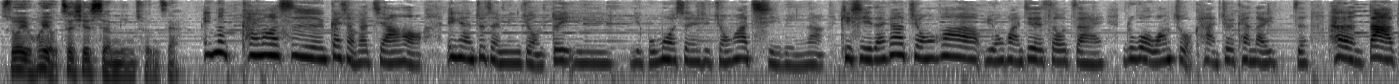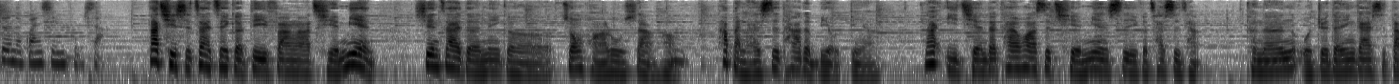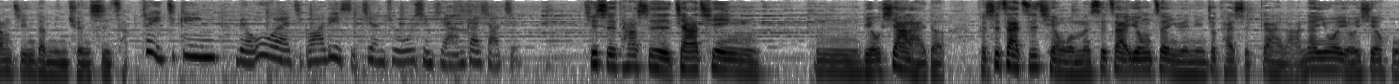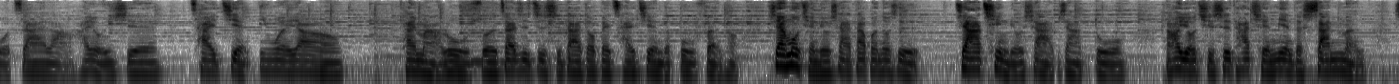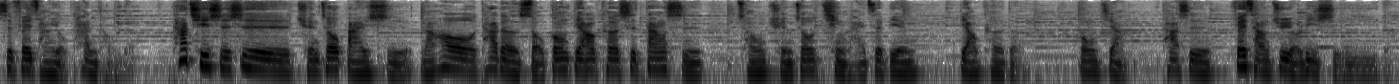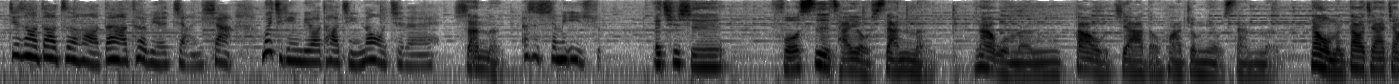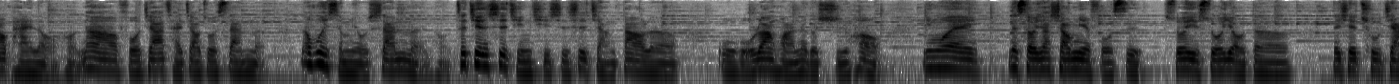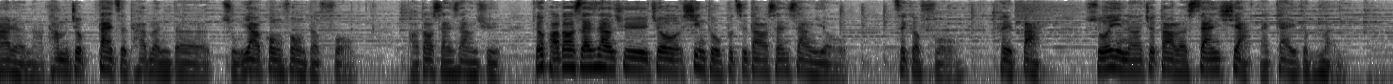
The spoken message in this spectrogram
所以会有这些神明存在。哎，那开化寺盖小个家哈，一看最最民众对伊也不陌生，是彰化市民啦。其实来到彰化圆环这个所在，如果往左看，就会看到一尊很大尊的观世音菩萨。那其实，在这个地方啊，前面现在的那个中华路上哈，它本来是它的庙殿啊。那以前的开化寺前面是一个菜市场。可能我觉得应该是当今的民权市场。所以这间庙宇的几挂历史建筑物，是不是要盖小姐？其实它是嘉庆嗯留下来的，可是，在之前我们是在雍正元年就开始盖了。那因为有一些火灾啦，还有一些拆建，因为要开马路，所以在日治时代都被拆建的部分哈。现在目前留下来大部分都是嘉庆留下来比较多。然后尤其是它前面的山门是非常有看头的。它其实是泉州白石，然后它的手工雕刻是当时从泉州请来这边雕刻的工匠，它是非常具有历史意义的。介绍到这哈，大家特别讲一下，每一间庙头前弄一个山门，那是什么艺术？哎，其实佛寺才有三门，那我们道家的话就没有三门。那我们道家叫牌楼哈，那佛家才叫做山门。那为什么有山门？哈，这件事情其实是讲到了五胡乱华那个时候，因为那时候要消灭佛寺，所以所有的那些出家人啊，他们就带着他们的主要供奉的佛，跑到山上去。可跑到山上去，就信徒不知道山上有这个佛可以拜，所以呢，就到了山下来盖一个门，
